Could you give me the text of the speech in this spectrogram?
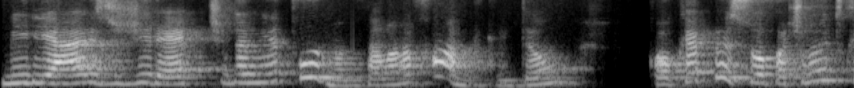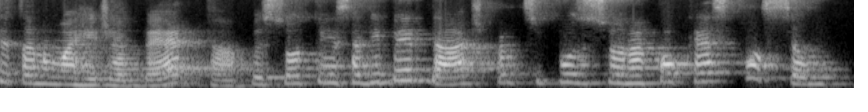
milhares de direct da minha turma, que está lá na fábrica. Então, qualquer pessoa, a partir do momento que você está numa rede aberta, a pessoa tem essa liberdade para se posicionar em qualquer situação.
